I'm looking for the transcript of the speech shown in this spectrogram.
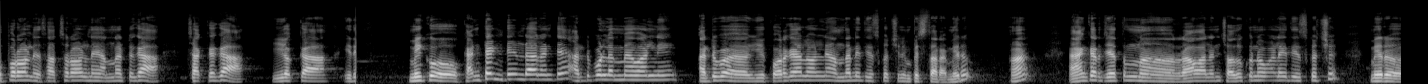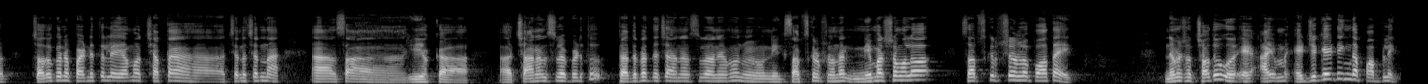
ఉప్పరోళ్ళని సచ్చరోళ్ళని అన్నట్టుగా చక్కగా ఈ యొక్క ఇది. మీకు కంటెంట్ ఉండాలంటే అరటిపళ్ళు అమ్మే వాళ్ళని అటు ఈ కూరగాయల వాళ్ళని అందరినీ తీసుకొచ్చి నింపిస్తారా మీరు? యాంకర్ జీతం రావాలని చదువుకున్న వాళ్ళే తీసుకొచ్చి మీరు చదువుకున్న పండితులు ఏమో చెత్త చిన్న చిన్న సా- ఈ యొక్క ఛానల్స్లో పెడుతూ పెద్ద పెద్ద ఛానల్స్లోనేమో నువ్వు నీకు సబ్స్క్రిప్షన్ ఉందా నిమిషంలో సబ్స్క్రిప్షన్లో పోతాయి. నిమిషం చదువు ఐఎమ్ ఎడ్యుకేటింగ్ ద పబ్లిక్.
